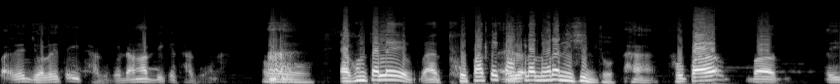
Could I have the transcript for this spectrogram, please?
বাইরে জলেতেই থাকবে ডাঙার দিকে থাকবে না। এখন তাহলে থোপাতে কাঁকড়া ধরা নিষিদ্ধ? হ্যাঁ থোপা বা এই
